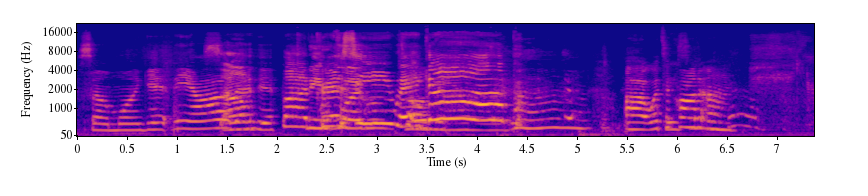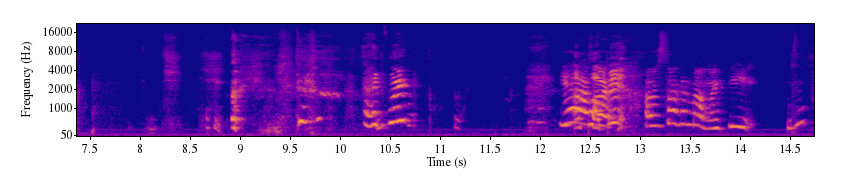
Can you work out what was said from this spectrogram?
Someone get me out of here. Somebody Chrissy, wake up! Uh, what's it called? Um, Hedwig? yeah, but puppet? I was talking about my feet. what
